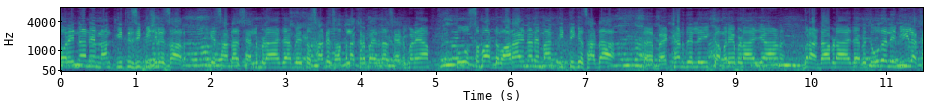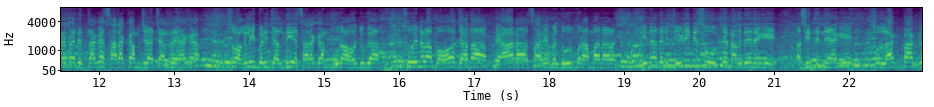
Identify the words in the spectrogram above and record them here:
ਔਰ ਇਹਨਾਂ ਨੇ ਮੰਗ ਕੀਤੀ ਸੀ ਪਿਛਲੇ ਸਾਲ ਕਿ ਸਾਡਾ ਸੈੱਲ ਬਣਾਇਆ ਜਾਵੇ ਤਾਂ 7.5 ਲੱਖ ਰੁਪਏ ਦਾ ਸੈੱਟ ਬਣਿਆ। ਤਾਂ ਉਸ ਤੋਂ ਬਾਅਦ ਦੁਬਾਰਾ ਇਹਨਾਂ ਨੇ ਮੰਗ ਕੀਤੀ ਕਿ ਸਾਡਾ ਬੈਠਣ ਦੇ ਲਈ ਕਮਰੇ ਬਣਾਏ ਜਾਣ, ਬਰਾਂਡਾ ਬਣਾਇਆ ਜਾਵੇ ਤਾਂ ਉਹਦੇ ਲਈ 20 ਲੱਖ ਰੁਪਏ ਦਿੱਤਾ ਗਿਆ। ਸਾਰਾ ਕੰਮ ਜਿਹੜਾ ਚੱਲ ਰਿਹਾ ਹੈਗਾ, ਸੋ ਅਗਲੀ ਬੜੀ ਜਲਦੀ ਇਹ ਸਾਰਾ ਕੰਮ ਪੂਰਾ ਹੋ ਜਾਊਗਾ। ਸੋ ਇਹਨਾਂ ਨਾਲ ਬਹੁਤ ਜ਼ਿਆਦਾ ਪਿਆਰ ਆ ਸਾਰੇ ਮਜ਼ਦੂਰ ਭਰਾਵਾਂ ਨਾਲ। ਇਹਨਾਂ ਦੇ ਲਈ ਜਿਹੜੀ ਵੀ ਸਹੂਲਤਾਂ ਮੰਗਦੇ ਨੇਗੇ, ਅਸੀਂ ਦਿੰਦੇ ਆਂਗੇ। ਸੋ ਲਗਭਗ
